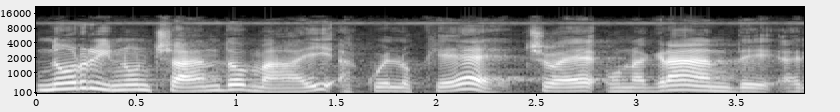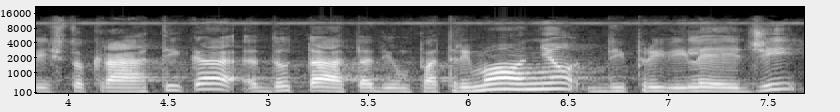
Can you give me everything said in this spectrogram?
non rinunciando mai a quello che è, cioè una grande aristocratica dotata di un patrimonio, di privilegi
